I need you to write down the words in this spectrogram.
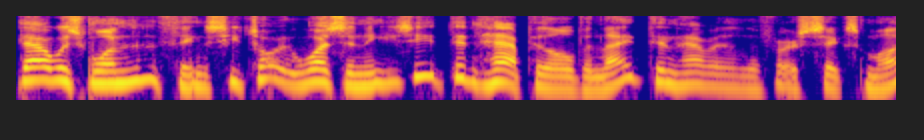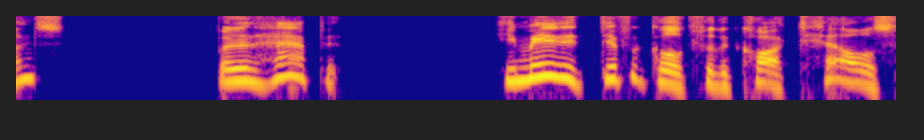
that was one of the things he told. It wasn't easy. It didn't happen overnight. Didn't happen in the first six months, but it happened. He made it difficult for the cartels.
